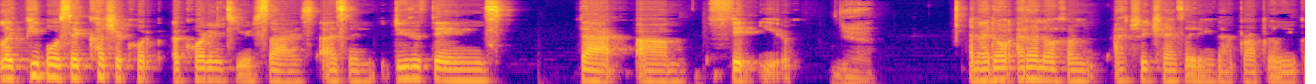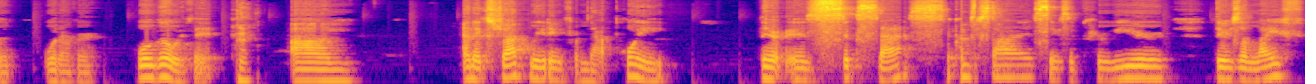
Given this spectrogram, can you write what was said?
like people say, cut your coat according to your size, as in do the things that um, fit you. Yeah. And I don't, I don't know if I'm actually translating that properly, but whatever, we'll go with it. Okay. Um, and extrapolating from that point, there is success that comes size. There's a career. There's a life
